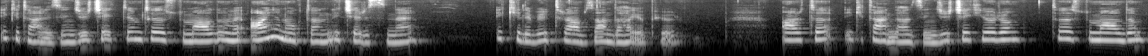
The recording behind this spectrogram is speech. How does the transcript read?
2 tane zincir çektim. Tığ üstüme aldım ve aynı noktanın içerisine ikili bir trabzan daha yapıyorum. Artı 2 tane daha zincir çekiyorum. Tığ üstüme aldım.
